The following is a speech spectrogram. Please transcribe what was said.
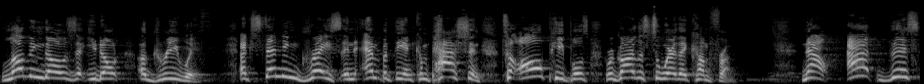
loving those that you don't agree with, extending grace and empathy and compassion to all peoples, regardless to where they come from. Now, at this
